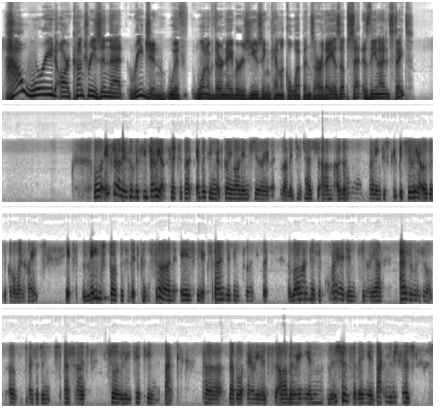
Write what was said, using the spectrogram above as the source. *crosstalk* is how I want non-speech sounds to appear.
How worried are countries in that region with one of their neighbors using chemical weapons? Are they as upset as the United States? Well, Israel is obviously very upset about everything that's going on in Syria at the moment. It has um, a long-running dispute with Syria over the Golan Heights. Its main focus of its concern is the expanded influence that Iran has acquired in Syria as a result of President Assad slowly taking back uh, rebel areas. Um, Iranian militias, Iranian-backed militias,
